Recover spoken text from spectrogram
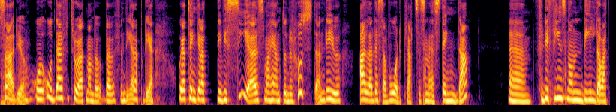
Så är det ju. Och, och därför tror jag att man be behöver fundera på det. Och jag tänker att det vi ser som har hänt under hösten, det är ju alla dessa vårdplatser som är stängda. Um, för det finns någon bild av att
